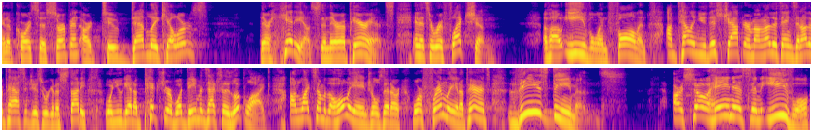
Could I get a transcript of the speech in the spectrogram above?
and of course, the serpent are two deadly killers. They're hideous in their appearance. And it's a reflection of how evil and fallen. I'm telling you, this chapter, among other things and other passages we're going to study, when you get a picture of what demons actually look like, unlike some of the holy angels that are more friendly in appearance, these demons are so heinous and evil,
